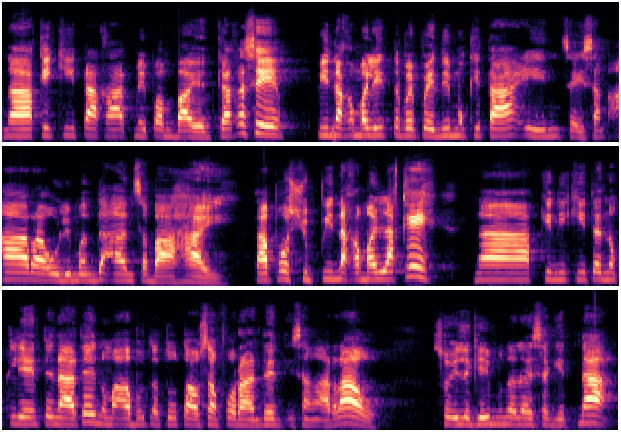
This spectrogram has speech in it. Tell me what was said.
na kikita ka at may pambayad ka. Kasi, pinakamaliit na pwede mong kitain sa isang araw, limandaan sa bahay. Tapos, yung pinakamalaki na kinikita ng kliyente natin, umaabot na 2,400 isang araw. So ilagay mo na lang sa gitna.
